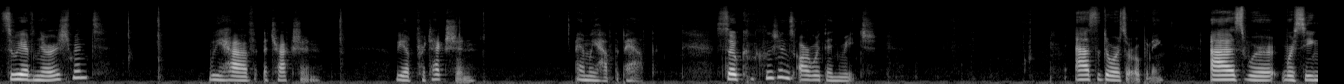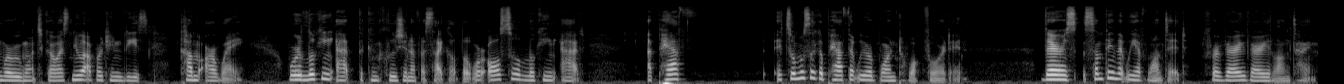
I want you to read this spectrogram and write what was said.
So we have nourishment, we have attraction, we have protection, and we have the path. So conclusions are within reach. As the doors are opening, as we're we're seeing where we want to go, as new opportunities come our way, we're looking at the conclusion of a cycle, but we're also looking at a path. It's almost like a path that we were born to walk forward in. There's something that we have wanted for a very, very long time.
